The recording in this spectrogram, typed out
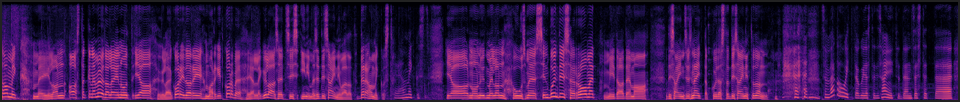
hommik, meil on aastakene mööda läinud ja üle koridori Margit Korbe jälle külas, et siis inimese disaini vaadata. tere hommikust. tere hommikust. ja no nüüd meil on uus mees siin pundis, Roomet, mida tema disain siis näitab, kuidas ta disainitud on see on väga huvitav, kuidas ta disainitud on, sest et äh,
